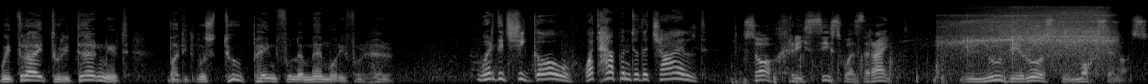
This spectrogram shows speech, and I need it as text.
We tried to return it, but it was too painful a memory for her. Where did she go? What happened to the child? So, Chrysis was right. You knew the rules to Moxenos.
